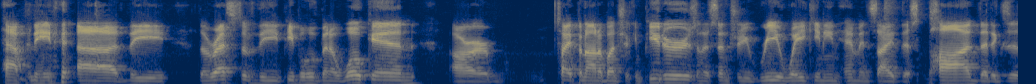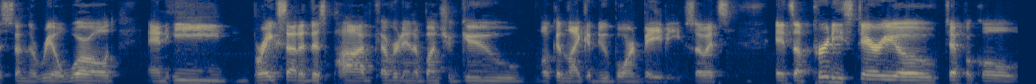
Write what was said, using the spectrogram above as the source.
happening. Uh, the the rest of the people who've been awoken are typing on a bunch of computers and essentially reawakening him inside this pod that exists in the real world. And he breaks out of this pod covered in a bunch of goo, looking like a newborn baby. So it's it's a pretty stereotypical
